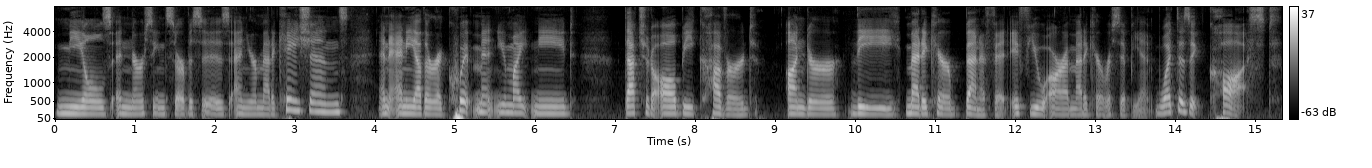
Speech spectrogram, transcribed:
meals and nursing services and your medications and any other equipment you might need. That should all be covered under the Medicare benefit if you are a Medicare recipient. What does it cost?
